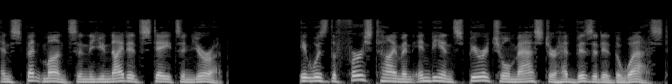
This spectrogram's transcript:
and spent months in the United States and Europe. It was the first time an Indian spiritual master had visited the West.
